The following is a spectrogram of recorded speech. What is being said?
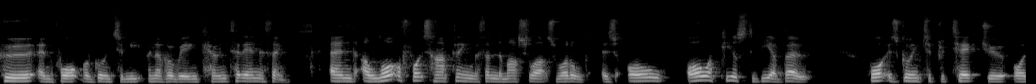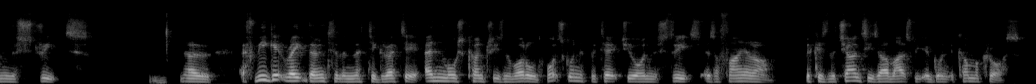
who and what we're going to meet whenever we encounter anything. And a lot of what's happening within the martial arts world is all all appears to be about what is going to protect you on the streets. Mm-hmm. Now, if we get right down to the nitty gritty, in most countries in the world, what's going to protect you on the streets is a firearm, because the chances are that's what you're going to come across.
